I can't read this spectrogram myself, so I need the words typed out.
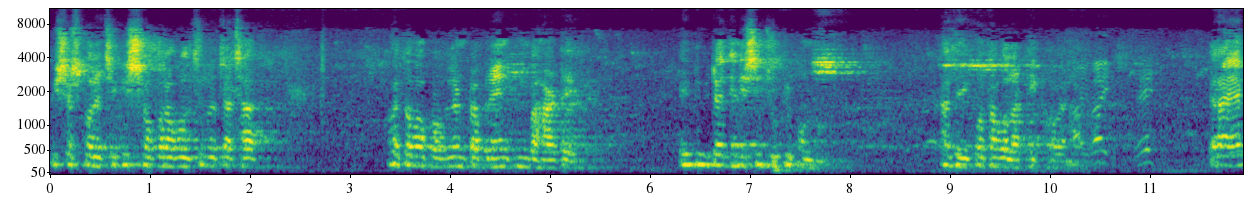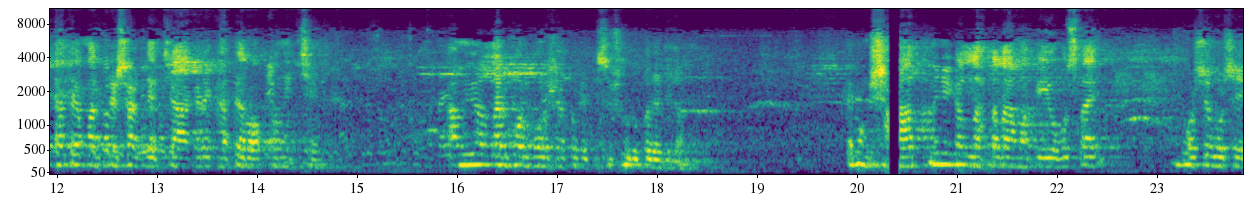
বিশেষ করে চিকিৎসকরা বলছিল, চাচা হয়তো বা প্রবলেমটা ব্রেন কিংবা হার্টে, এই দুইটা জিনিসই ঝুঁকিপূর্ণ। কাজে এই কথা বলা ঠিক হবে না। এরা এক হাতে আমার প্রেশার দেখছে আর এক হাতে রক্ত নিচ্ছে। আমিও আল্লাহর পর ভরসা করে কিছু শুরু করে দিলাম। এবং সাত মিনিট আল্লাহ তালা আমাকে এই অবস্থায় বসে বসে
